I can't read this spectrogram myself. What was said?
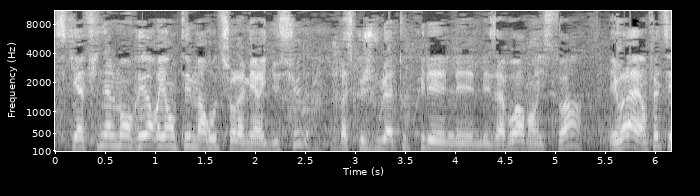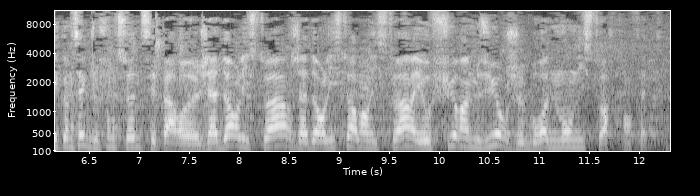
Ce qui a finalement réorienté ma route sur l'Amérique du Sud parce que je voulais à tout prix les, avoir dans l'histoire. Et voilà, en fait c'est comme ça que je fonctionne. C'est par euh, j'adore l'histoire, j'adore l'histoire dans l'histoire et au fur et à mesure je brode mon histoire en fait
